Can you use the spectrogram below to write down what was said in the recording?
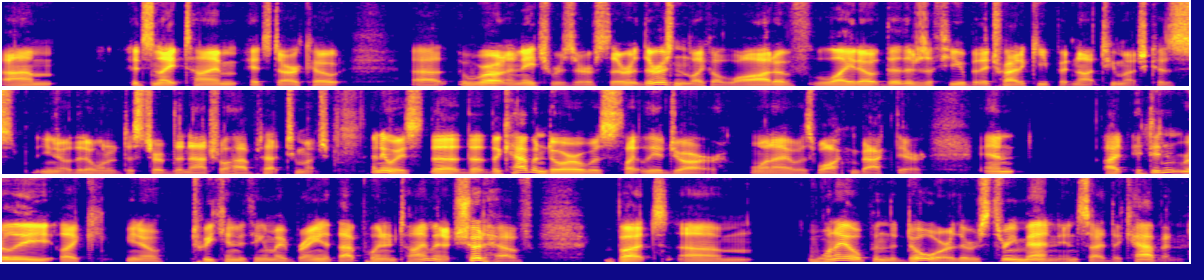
Um, it's nighttime. It's dark out. Uh, we're out in a nature reserve, so there, there isn't like a lot of light out there. There's a few, but they try to keep it not too much because you know they don't want to disturb the natural habitat too much. Anyways, the, the the cabin door was slightly ajar when I was walking back there, and I, it didn't really like you know tweak anything in my brain at that point in time, and it should have. But um, when I opened the door, there was three men inside the cabin,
